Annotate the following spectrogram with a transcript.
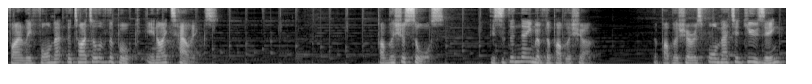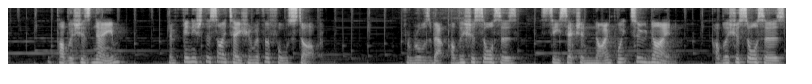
Finally, format the title of the book in italics. Publisher source. This is the name of the publisher. The publisher is formatted using the publisher's name, then finish the citation with a full stop. For rules about publisher sources, see section 9.29, Publisher Sources,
